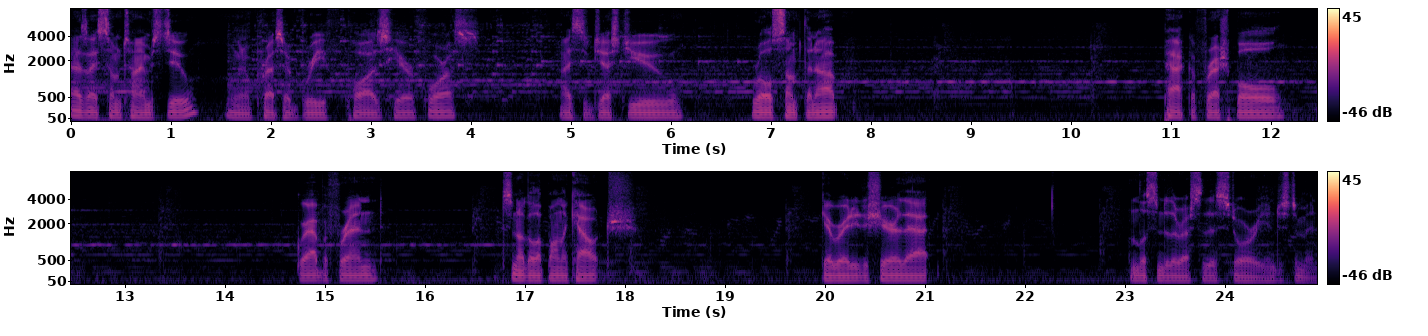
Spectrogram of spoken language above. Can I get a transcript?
as I sometimes do, I'm going to press a brief pause here for us. I suggest you roll something up, pack a fresh bowl, grab a friend, snuggle up on the couch, get ready to share that and listen to the rest of this story in just a minute.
